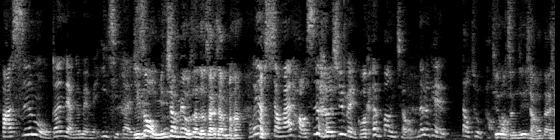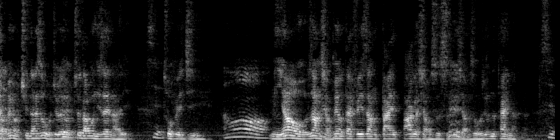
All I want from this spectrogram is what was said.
把师母跟两个妹妹一起带去。你知道我名下没有任何财产吗？我跟你讲，小孩好适合去美国看棒球，那边可以到处跑。其实我曾经想要带小朋友去，但是我觉得最大问题在哪里？是坐飞机。哦。你要让小朋友在飞上待八个小时、十个小时，我觉得那太难了。是，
